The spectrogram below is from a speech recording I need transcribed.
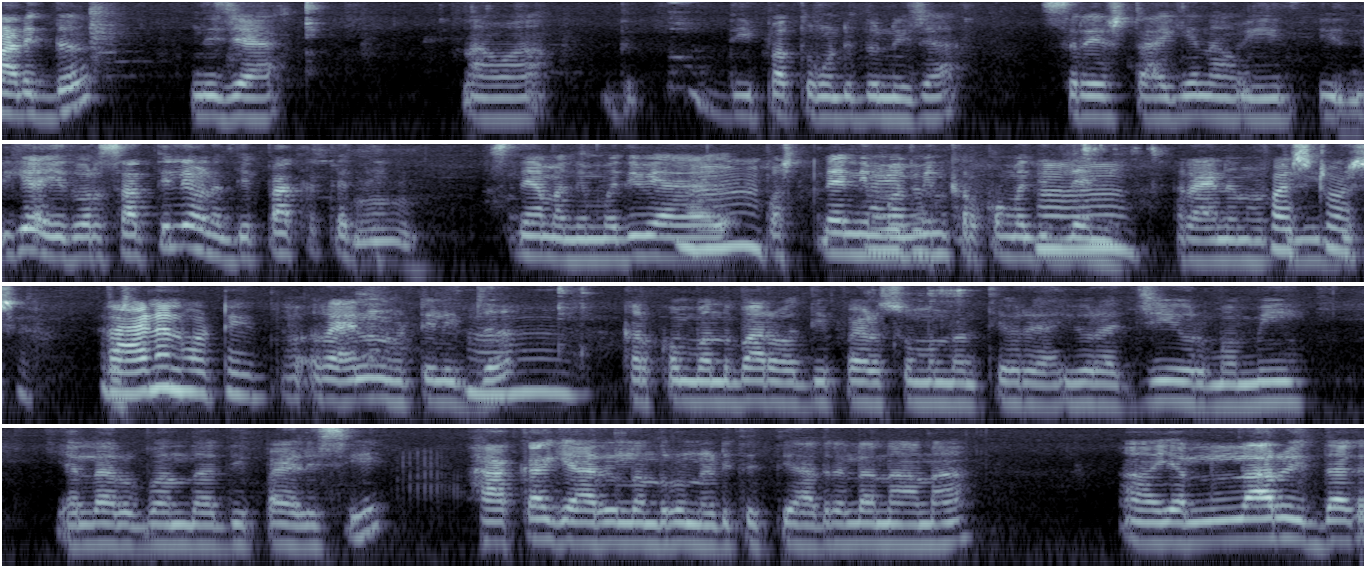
ಮಾಡಿದ್ದು ನಿಜ. ನಾವು ದೀಪ ತೊಗೊಂಡಿದ್ದು ನಿಜ. ಶ್ರೇಷ್ಠ ಆಗಿ ನಾವು ಈ ಇಲ್ಲಿಗೆ ಐದು ವರ್ಷ ಹತ್ತಿಲ್ಲ ಅವನ ದೀಪ ಹಾಕಕತ್ತಿ. ಸ್ನೇಹ ನಿಮ್ಮ ಮದುವೆ ಫಸ್ಟ್ನೇ ನಿಮ್ಮ ಮಮ್ಮಿನ ಕರ್ಕೊಂಬಂದಿದ್ದೆ ರಾಯಣ್ಣನ ಫಸ್ಟ್ ವರ್ಷ. ರಾಯಣ್ಣನ ಹೊಟ್ಟೆ ಇದ್ದು. ರಾಯಣ್ಣನ ಇದ್ದು. ಕರ್ಕೊಂಬಂದು ಬಾರೋ ದೀಪ ಇಳಿಸೋಮಂದು ಮುಂದಂತೀವ್ರಿ ಇವ್ರು ಇವ್ರ ಅಜ್ಜಿ ಇವ್ರ ಮಮ್ಮಿ ಎಲ್ಲರೂ ಬಂದು ದೀಪ ಇಳಿಸಿ ಹಾಕಾಗ ಯಾರಿಲ್ಲ ಅಂದರೂ ನಡಿತೈತಿ. ಆದ್ರೆಲ್ಲ ನಾನು ಎಲ್ಲರೂ ಇದ್ದಾಗ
